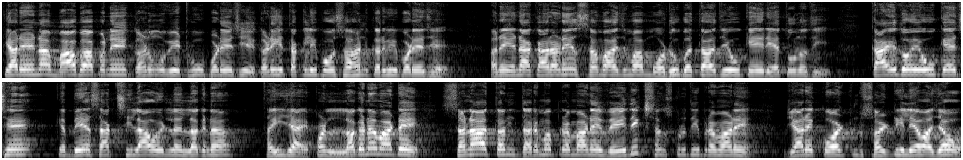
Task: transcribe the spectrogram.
ત્યારે એના મા બાપને ઘણું વેઠવું પડે છે, ઘણી તકલીફો સહન કરવી પડે છે. અને એના કારણે સમાજમાં મોઢું બતા જેવું કંઈ રહેતું નથી. કાયદો એવું કહે છે કે બે સાક્ષી લાવો એટલે લગ્ન થઈ જાય. પણ લગ્ન માટે સનાતન ધર્મ પ્રમાણે, વૈદિક સંસ્કૃતિ પ્રમાણે જ્યારે કોર્ટ સર્ટી લેવા જાઓ,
